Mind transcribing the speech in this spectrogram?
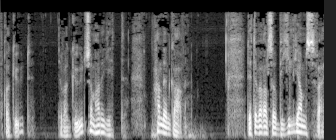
fra Gud. Det var Gud som hadde gitt han den gaven. Dette var altså Biliams vei,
